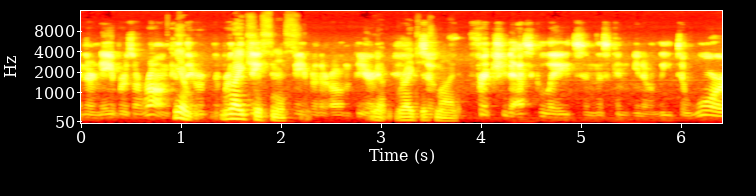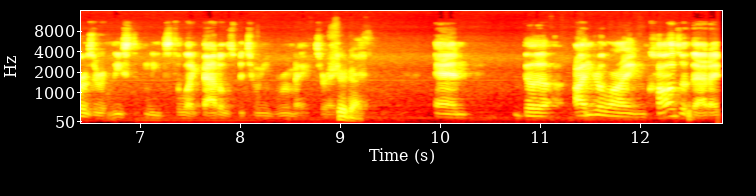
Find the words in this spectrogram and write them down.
and their neighbors are wrong because yeah, they righteousness favor their own theory. Yep, righteous so mind. Friction escalates, and this can you know lead to wars, or at least leads to like battles between roommates, right? Sure does. And the underlying cause of that, I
